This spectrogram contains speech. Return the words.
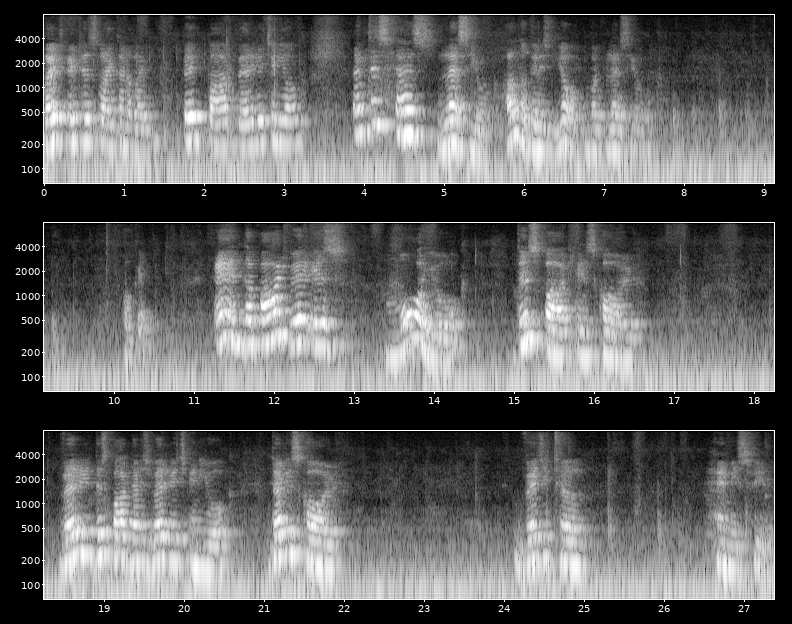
But it is like kind of like big part, very rich in yolk. And this has less yolk, although there is yolk, but less yolk. Okay? And the part where is more yolk, this part is called very, this part that is very rich in yolk, that is called vegetal hemisphere.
